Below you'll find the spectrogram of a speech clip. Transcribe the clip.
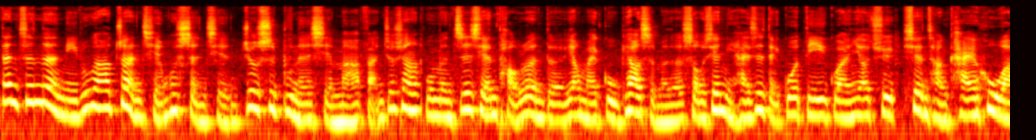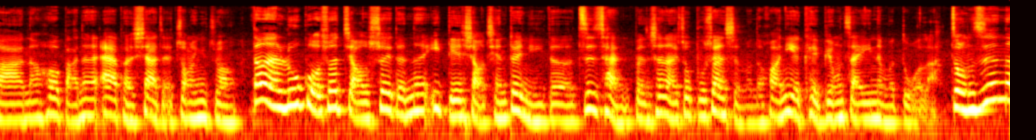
但真的，你如果要赚钱或省钱，就是不能嫌麻烦。就像我们之前讨论的，要买股票什么的，首先你还是得过第一关，要去现场开户啊，然后把那个 App 下载装一装。当然，如果说缴税的那一点小钱对你的资产本身来说不算什么的话，你也可以不用在意那么多啦。总之呢，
